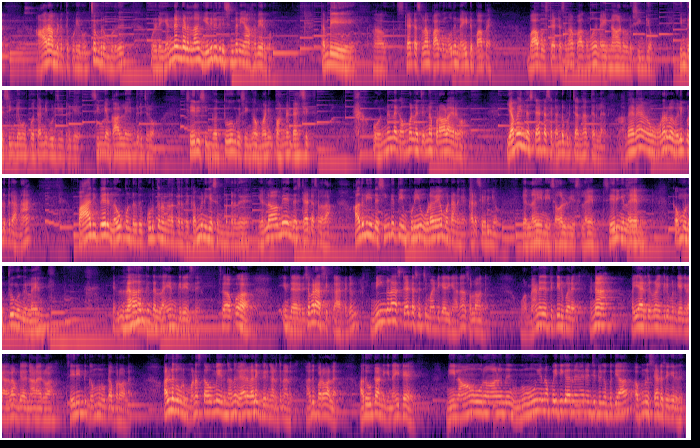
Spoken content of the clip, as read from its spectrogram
ஆறாம் இடத்துக்குரிய உச்சம் பெறும் பொழுது உங்களுடைய எண்ணங்கள் எல்லாம் எதிரெதிரி சிந்தனையாகவே இருக்கும். தம்பி ஸ்டேட்டஸ் எல்லாம் பார்க்கும்போது நைட்டு பார்ப்பேன். பாபு ஸ்டேட்டஸ் எல்லாம் பார்க்கும்போது நைட் நான் ஒரு சிங்கம். இந்த சிங்கம் இப்போ தண்ணி குடிச்சிக்கிட்டு இருக்கு. சிங்கம் காலைல எந்திரிச்சிரும். சரி சிங்கம் தூங்கு சிங்கம். மணி பன்னெண்டாச்சு. ஒன்றும் இல்லை கம்பனில் சின்ன ப்ராப்ளம் இருக்கும் எவன் இந்த ஸ்டேட்டஸை கண்டுபிடிச்சான்னு தான் தெரில அவன் அவன் உணர்வை வெளிப்படுத்துகிறான்னா பாதி பேர் லவ் பண்ணுறது கொடுத்தனம் நடத்துறது கம்யூனிகேஷன் பண்ணுறது எல்லாமே இந்த ஸ்டேட்டஸில் தான். அதுலேயும் இந்த சிங்கத்தையும் புளியும் விடவே மாட்டானுங்க கடைசி வரைக்கும். A line is always line. சரிங்க லைன். கம்முன்னு தூங்குங்க லைன். எல்லாருக்கும் இந்த லயன் கிரேஸு ஸோ அப்போ இந்த ரிஷபராசிக்காரர்கள் நீங்களாக ஸ்டேட்டஸ் வச்சு மாட்டிக்காதீங்க. அதான் சொல்ல வந்தேன். உங்கள் மேனேஜர் திட்டிருப்பாரு. என்ன? ஐயாயிரத்தி ரூபா இன்க்ரிமெண்ட் கேட்குறேன் அதெல்லாம் முடியாது. நாலாயிரரூவா சரின்ட்டு கம்முன்னு விட்டா பரவாயில்ல. அல்லது உங்களுக்கு மனஸ்தாபமே இருந்தாலும் வேறு வேலைக்கு போயிருங்க அடுத்த நாள். அது பரவாயில்ல. அது விட்டா அன்றைக்கி நைட்டே நீலாம் ஒரு ஆளுன்னு இன்னும் என்ன பைத்தியக்காரனவே நினச்சிட்டு இருக்க பத்தியா? அப்படின்னு ஸ்டேட்டஸ் வைக்கிறது.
